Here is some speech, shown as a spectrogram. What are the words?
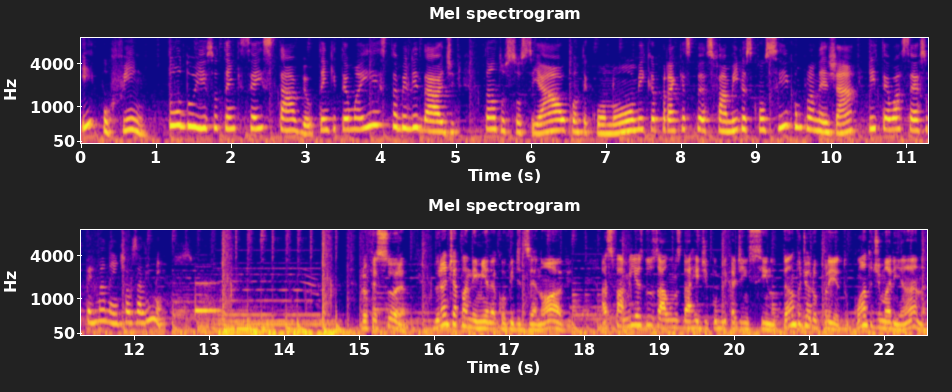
E por fim, tudo isso tem que ser estável, tem que ter uma estabilidade, tanto social quanto econômica, para que as famílias consigam planejar e ter o acesso permanente aos alimentos. Professora, durante a pandemia da Covid-19, as famílias dos alunos da rede pública de ensino, tanto de Ouro Preto quanto de Mariana,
